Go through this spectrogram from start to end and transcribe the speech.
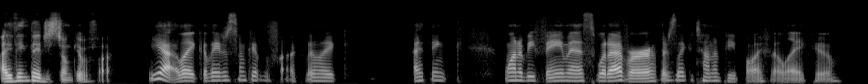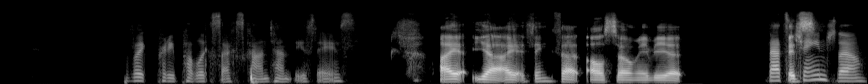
i think they just don't give a fuck Yeah, like they just don't give a fuck. They're like, I think want to be famous, whatever. There's like a ton of people I feel like who have like pretty public sex content these days. i yeah i think that also maybe it That's a change though.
